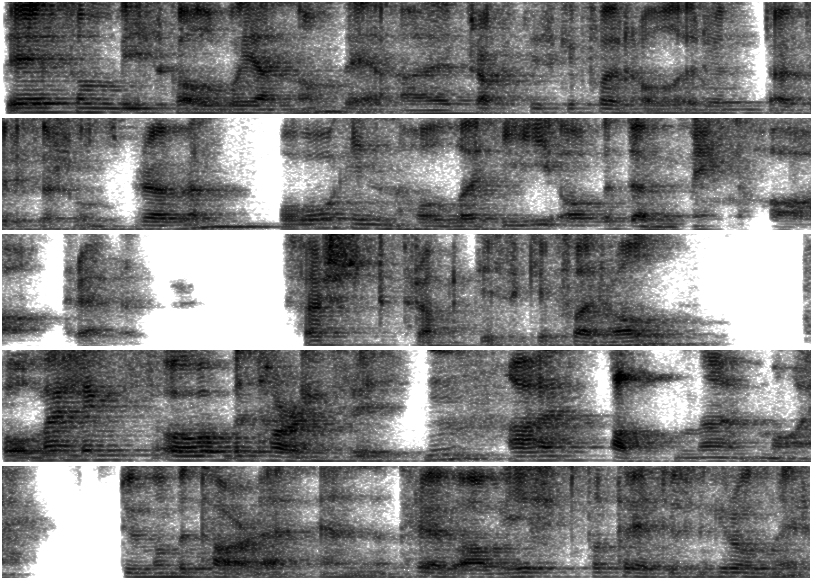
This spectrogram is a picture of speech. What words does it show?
Det som vi skal gå gjennom, det er praktiske forhold rundt autorisasjonsprøven og innholdet i og bedømming av prøven. Først praktiske forhold. Påmeldings- og betalingsfristen er 18. mai. Du må betale en prøveavgift på 3000 kroner,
